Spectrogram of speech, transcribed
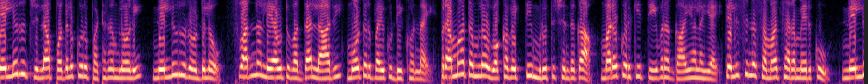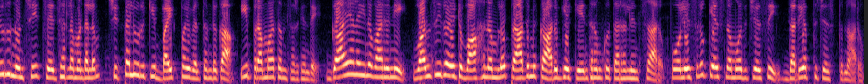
నెల్లూరు జిల్లా పొదలకూరు పట్టణంలోని నెల్లూరు రోడ్డులో స్వర్ణ లేఅవుట్ వద్ద లారీ మోటార్ బైకు ఢీకొన్నాయి. ప్రమాదంలో ఒక వ్యక్తి మృతి చెందగా మరొకరికి తీవ్ర గాయాలయ్యాయి. తెలిసిన సమాచారం మేరకు నెల్లూరు నుంచి చేజర్ల మండలం చిత్తలూరుకి బైక్ పై వెళ్తుండగా ఈ ప్రమాదం జరిగింది. గాయాలైన వారిని వన్ జీరో ఎయిట్ వాహనంలో ప్రాథమిక ఆరోగ్య కేంద్రంకు తరలించారు. పోలీసులు కేసు నమోదు చేసి దర్యాప్తు చేస్తున్నారు.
